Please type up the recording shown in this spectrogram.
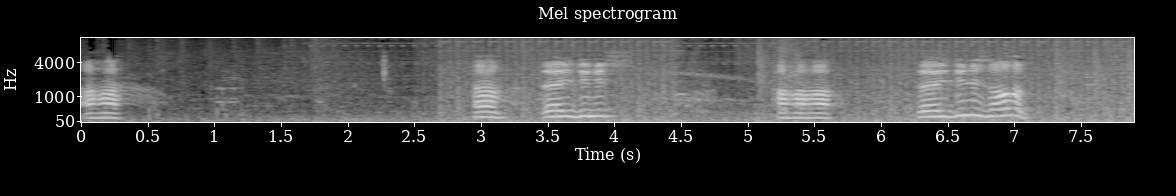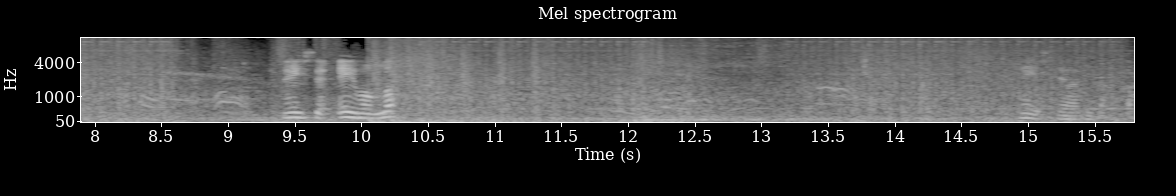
Aha. Tamam. Öldünüz. Aha ha. Öldünüz oğlum. Neyse eyvallah. Neyse ya bir dakika.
